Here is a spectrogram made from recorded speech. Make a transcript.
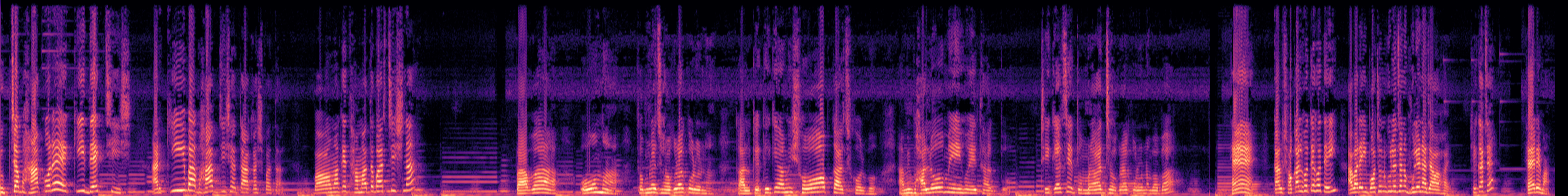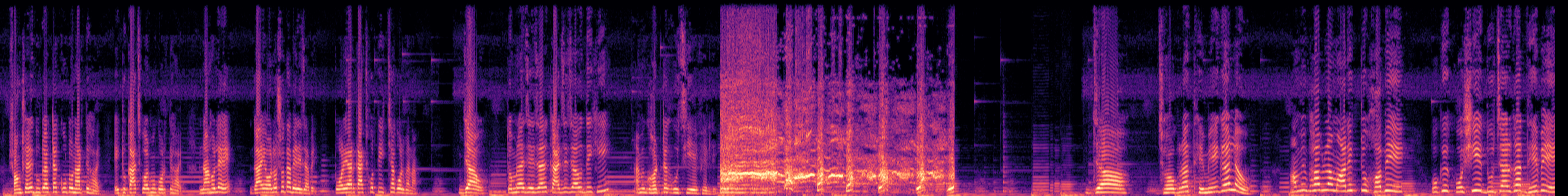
চুপচাপ হাঁ করে কি দেখছিস? আর কি বা ভাবছিস এত আকাশ পাতাল? বাবা মাকে থামাতে পারছিস না? বাবা, ও মা, তোমরা ঝগড়া করো না। কালকে থেকে আমি সব কাজ করব। আমি ভালো মেয়ে হয়ে থাকব। ঠিক আছে? তোমরা আর ঝগড়া করো না বাবা। হ্যাঁ কাল সকাল হতে হতেই আবার এই বচনগুলো যেন ভুলে না যাওয়া হয়। ঠিক আছে? হ্যাঁ রে মা, সংসারে দুটো একটা কুটো নাড়তে হয়। একটু কাজকর্ম করতে হয়। না হলে গায়ে অলসতা বেড়ে যাবে। পরে আর কাজ করতে ইচ্ছা করবে না। যাও, তোমরা যে যার কাজে যাও দেখি। আমি ঘরটা গুছিয়ে ফেলি। যা ঝগড়া থেমে গেল। আমি ভাবলাম আর একটু হবে ওকে কষিয়ে দু চার ঘা দেবে।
